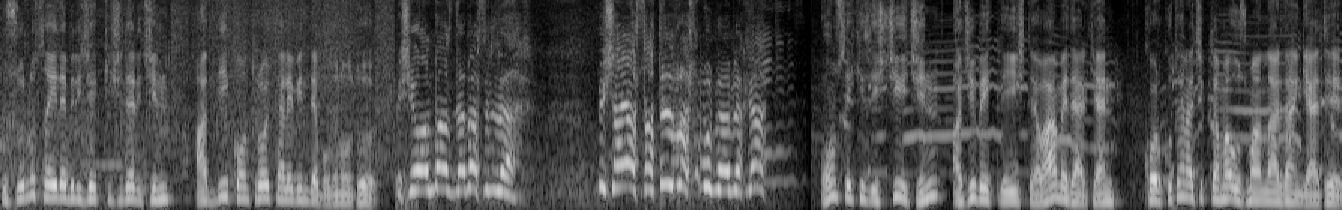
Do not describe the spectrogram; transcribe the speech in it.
Kusurlu sayılabilecek kişiler için adli kontrol talebinde bulunuldu. Bir şey olmaz demesinler. Bir şeye satılmasın bu memleket. 18 işçi için acı bekleyiş devam ederken korkutan açıklama uzmanlardan geldi.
